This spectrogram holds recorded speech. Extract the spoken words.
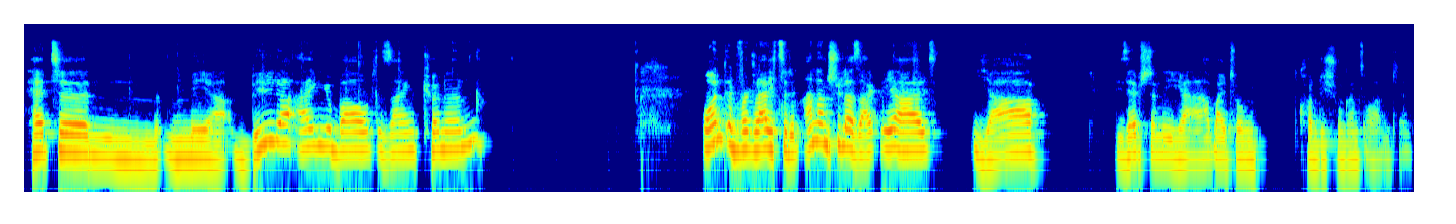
hätten mehr Bilder eingebaut sein können. Und im Vergleich zu dem anderen Schüler sagt er halt, ja, die selbstständige Erarbeitung konnte ich schon ganz ordentlich.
